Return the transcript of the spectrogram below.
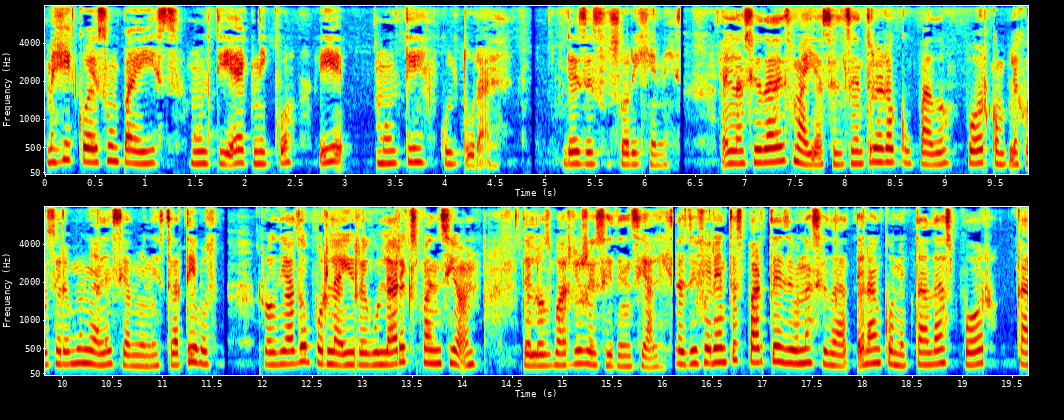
México es un país multiétnico y multicultural desde sus orígenes. En las ciudades mayas el centro era ocupado por complejos ceremoniales y administrativos, rodeado por la irregular expansión de los barrios residenciales. Las diferentes partes de una ciudad eran conectadas por La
